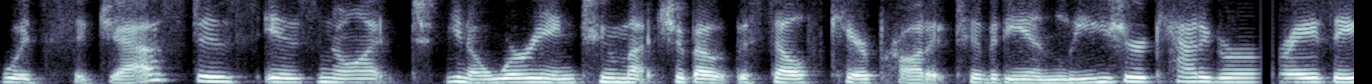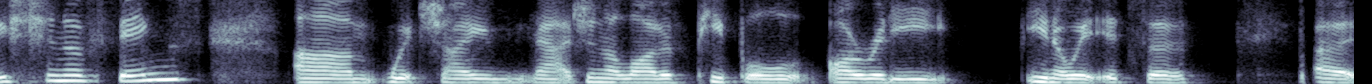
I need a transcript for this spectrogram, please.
would suggest is is not you know worrying too much about the self-care productivity and leisure categorization of things um, which i imagine a lot of people already you know it, it's a uh,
